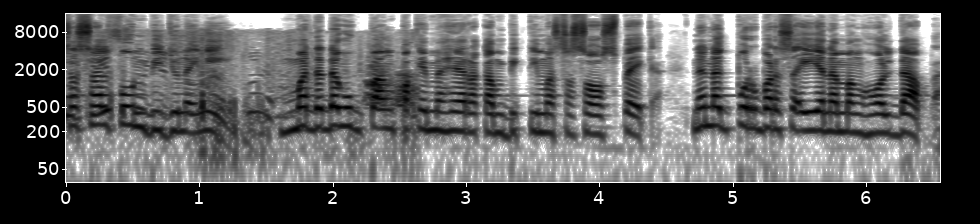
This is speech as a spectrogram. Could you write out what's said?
Sa cellphone video na ini, madadangog pa ang pakimaherak ang biktima sa sospek na nagpurbar sa iya namang hold up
